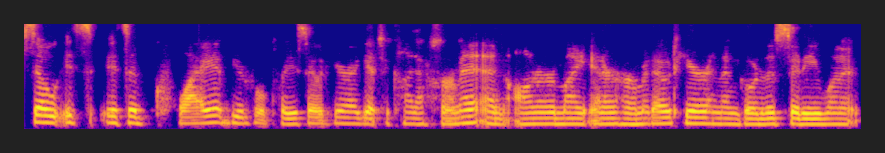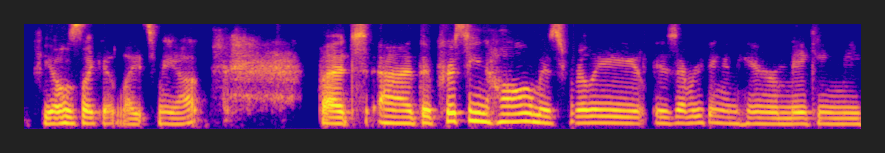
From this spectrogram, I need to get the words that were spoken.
so it's it's a quiet beautiful place out here i get to kind of hermit and honor my inner hermit out here and then go to the city when it feels like it lights me up but uh, the pristine home is really is everything in here making me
